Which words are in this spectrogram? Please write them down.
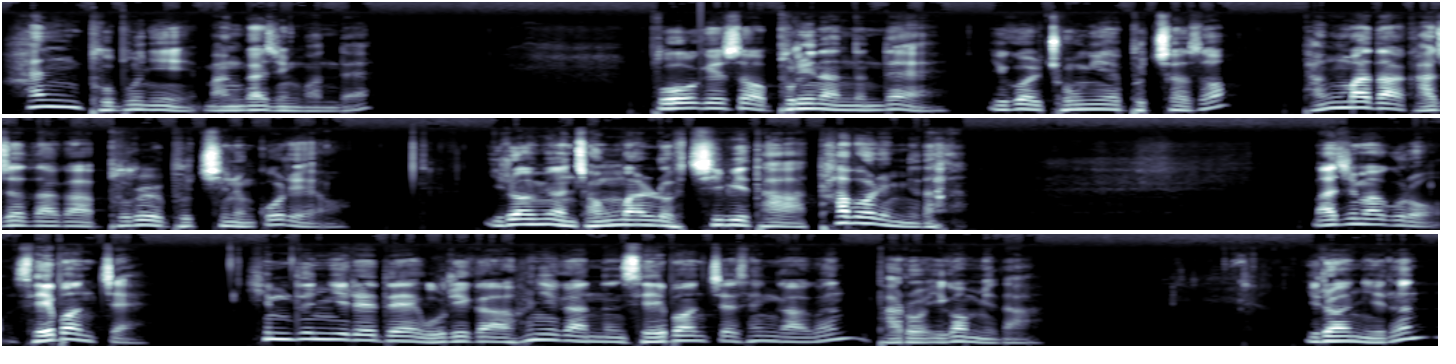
한 부분이 망가진 건데, 부엌에서 불이 났는데 이걸 종이에 붙여서 방마다 가져다가 불을 붙이는 꼴이에요. 이러면 정말로 집이 다 타버립니다. 마지막으로 세 번째, 힘든 일에 대해 우리가 흔히 갖는 세 번째 생각은 바로 이겁니다. 이런 일은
